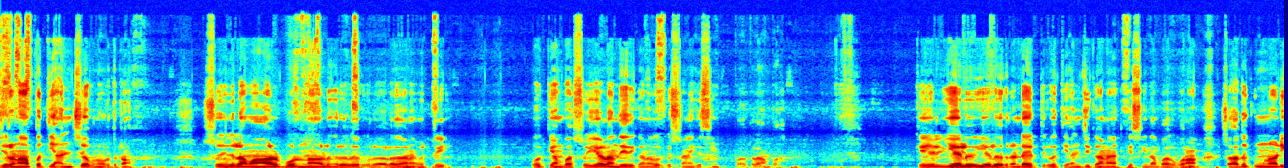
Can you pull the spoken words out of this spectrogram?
zero நாற்பத்தி அஞ்சு அப்படின்னு கொடுத்துட்டோம். ஸோ இது இல்லாமல் ஆல் போர்டு நாலுங்கிறது ஒரு அழகான வெற்றி. ஓகேம்பா ஸோ ஏழாம் தேதிக்கான ஒரு கிறிஸ்டானி கசிங் பார்க்கலாம்ப்பா. கேஎல் ஏழு ஏழு ரெண்டாயிரத்தி இருபத்தி அஞ்சுக்கான கெஸ்ஸிங் தான் பார்க்க போகிறோம் ஸோ அதுக்கு முன்னாடி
